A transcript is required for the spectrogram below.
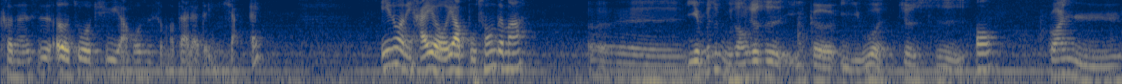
可能是恶作剧啊，或是什么带来的影响。哎，一诺，你还有要补充的吗？呃，也不是补充，就是一个疑问，就是哦，关于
